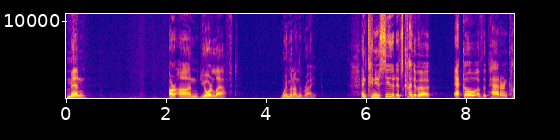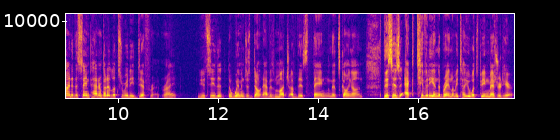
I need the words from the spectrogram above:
Men are on your left, women on the right. And can you see that it's kind of a echo of the pattern, kind of the same pattern, but it looks really different, right? You see that the women just don't have as much of this thing that's going on. This is activity in the brain. Let me tell you what's being measured here.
